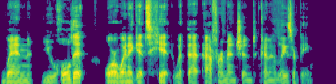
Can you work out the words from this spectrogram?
when you hold it or when it gets hit with that aforementioned kind of laser beam.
